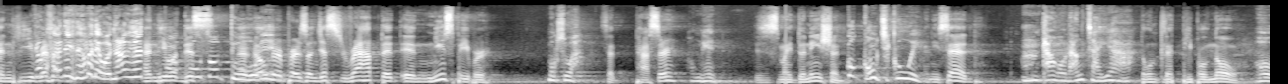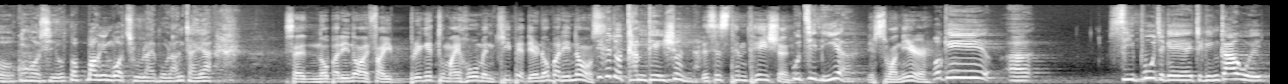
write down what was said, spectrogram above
And he 咁使 wrapped, 你睇乜你揾下 and he would this 煲 uh, 咗布 elder 呢？ person just wrapped it in newspaper. 牧师啊， Said, Pastor, 红献， this is my donation. 我讲一句话， And he said, 唔通我人仔啊！ Don't let people know. 哦，讲我笑，都包竟我厝内冇人仔啊！ Said nobody know. If I bring it to my home and keep it there, nobody knows. 呢个叫做 temptation 啊！ This is temptation. 有一年啊， This one year, 我记诶士布一个一间教会创一个主列啦，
